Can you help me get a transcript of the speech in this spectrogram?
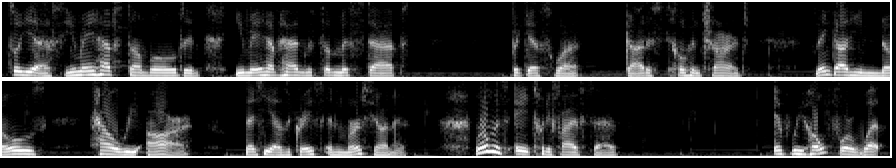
So, yes, you may have stumbled and you may have had some missteps, but guess what? God is still in charge. Thank God He knows how we are, that He has grace and mercy on us. Romans 8:25 says, "If we hope for what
